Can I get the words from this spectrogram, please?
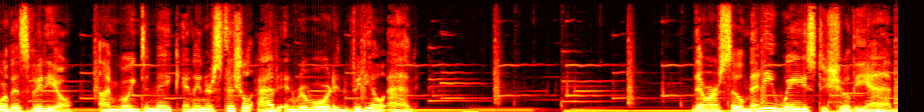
For this video, I'm going to make an interstitial ad and rewarded video ad. There are so many ways to show the ad.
